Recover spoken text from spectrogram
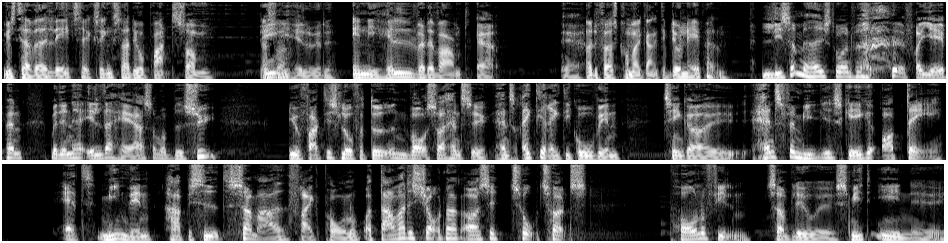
Hvis det har været latex, ikke, så er det jo brændt som... altså, ind i helvede. Ind i helvede varmt, Ja. ja. når det først kommer i gang. Det bliver jo napalm. Ligesom jeg havde historien fra- Japan med den her ældre herre, som var blevet syg, jo faktisk lå for døden, hvor så hans, øh, hans rigtig, rigtig gode ven tænker, øh, hans familie skal ikke opdage, at min ven har besiddet så meget fræk porno. Og der var det sjovt nok også to tons pornofilm, som blev øh, smidt i en, øh,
